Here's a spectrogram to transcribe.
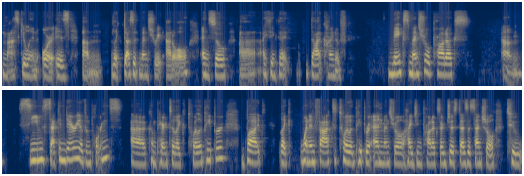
masculine or is um, like doesn't menstruate at all. And so uh, I think that that kind of makes menstrual products um, seem secondary of importance uh, compared to like toilet paper, but like when in fact toilet paper and menstrual hygiene products are just as essential to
